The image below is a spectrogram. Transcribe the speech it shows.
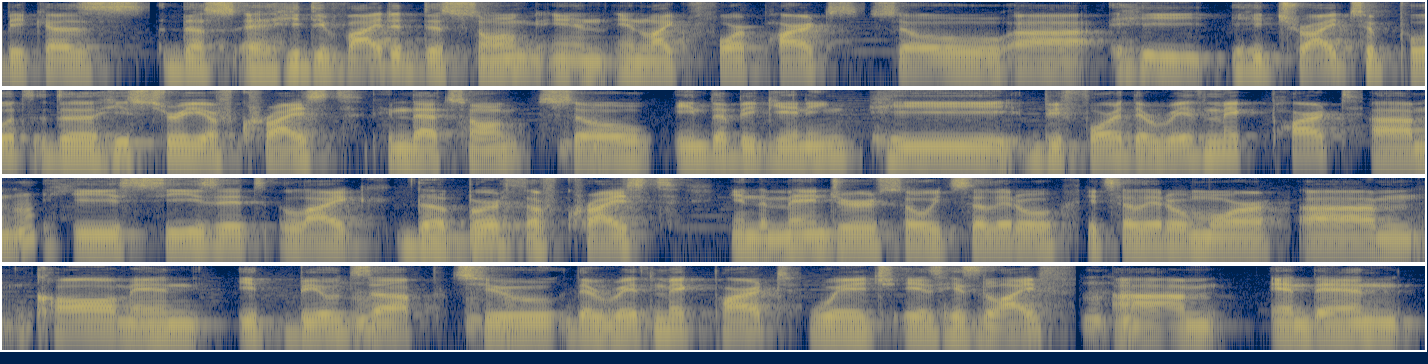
because this uh, he divided this song in in like four parts. So uh, he he tried to put the history of christ in that song. So in the beginning he before the rhythmic part um, mm-hmm. he sees it like the birth of Christ in the manger so it's a little it's a little more um, calm and it builds mm-hmm. up to mm-hmm. the rhythmic part which is his life mm-hmm. um, and then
